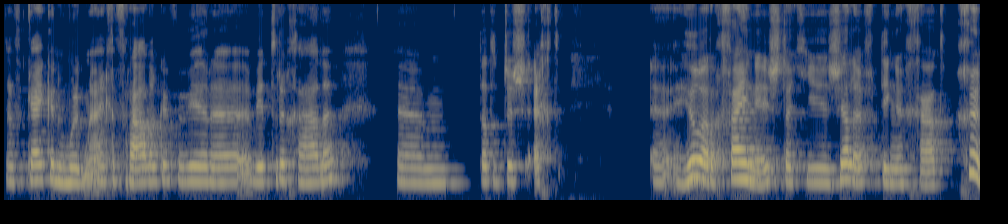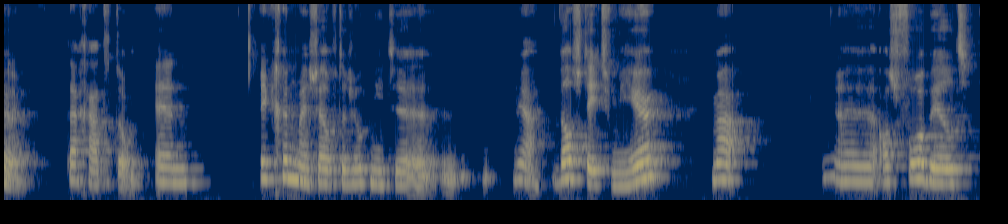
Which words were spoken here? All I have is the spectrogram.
even kijken, dan moet ik mijn eigen verhaal ook even weer, weer terughalen. Um, dat het dus echt heel erg fijn is dat je jezelf dingen gaat gunnen. Daar gaat het om. En ik gun mijzelf dus ook niet, ja, wel steeds meer. Maar uh, als voorbeeld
